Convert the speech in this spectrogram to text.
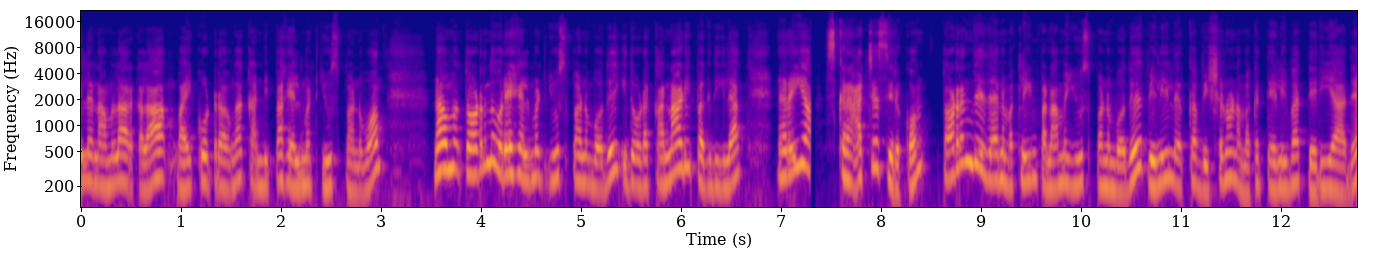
இல்லை நம்மளாக இருக்கலாம் பைக் ஓட்டுறவங்க கண்டிப்பாக ஹெல்மெட் யூஸ் பண்ணுவோம். நம்ம தொடர்ந்து ஒரே ஹெல்மெட் யூஸ் பண்ணும்போது இதோட கண்ணாடி பகுதியில் நிறைய ஸ்க்ராச்சஸ் இருக்கும். தொடர்ந்து இதை நம்ம க்ளீன் பண்ணாமல் யூஸ் பண்ணும்போது வெளியில் இருக்க விஷனும் நமக்கு தெளிவாக தெரியாது.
